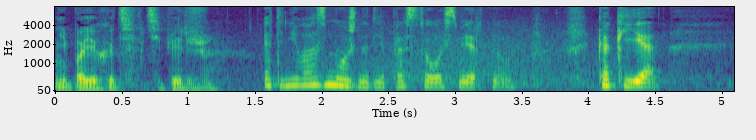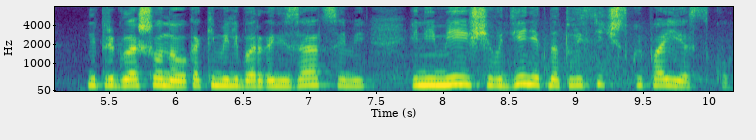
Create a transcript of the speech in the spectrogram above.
не поехать теперь же? Это невозможно для простого смертного, как я, не приглашенного какими-либо организациями и не имеющего денег на туристическую поездку.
